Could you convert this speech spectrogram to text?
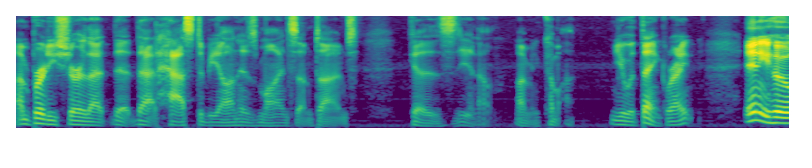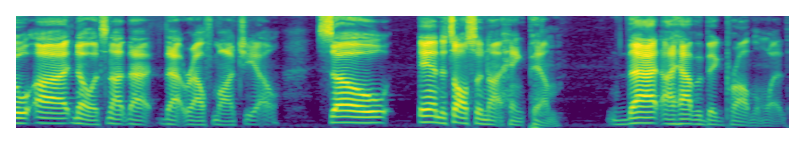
I'm pretty sure that that, that has to be on his mind sometimes. Because, you know, I mean, come on. You would think, right? Anywho, uh, no, it's not that that Ralph Macchio. So, and it's also not Hank Pym. That I have a big problem with.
